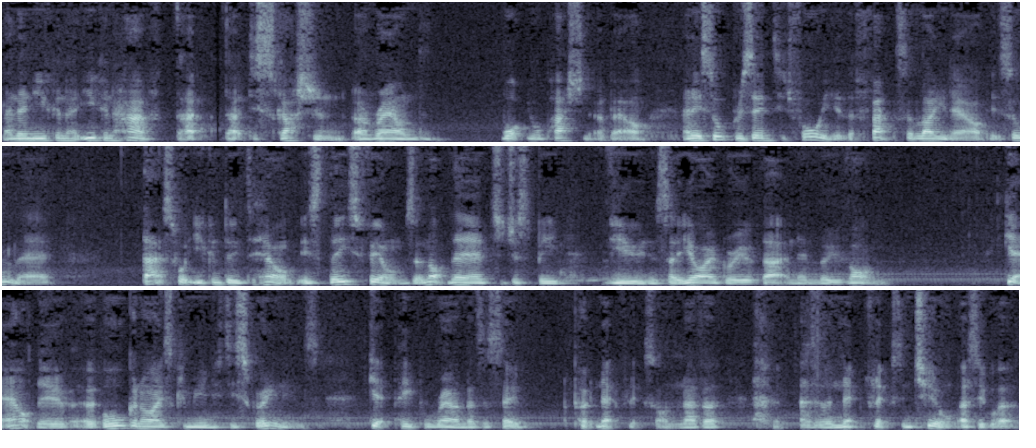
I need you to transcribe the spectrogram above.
and then you can you can have that that discussion around what you're passionate about, and it's all presented for you. The facts are laid out. It's all there. That's what you can do to help. Is these films are not there to just be viewed and say, "Yeah, I agree with that," and then move on. Get out there, uh, organise community screenings, get people round. As I said, put Netflix on and have a as a Netflix and chill, as it were.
